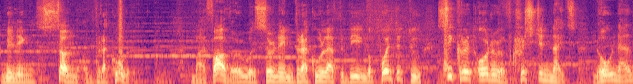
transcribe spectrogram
meaning son of Dracul. My father was surnamed Dracul after being appointed to secret order of Christian knights known as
